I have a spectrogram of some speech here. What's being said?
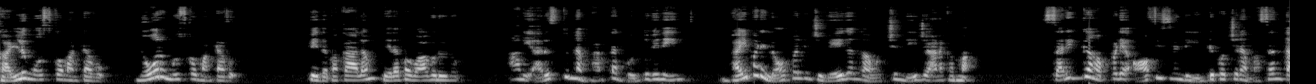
కళ్ళు మూసుకోమంటావు నోరు మూసుకోమంటావు. పిదపకాలం పిదపవాగుడును అని అరుస్తున్న భర్త గొంతు విని భయపడి లోపలి నుంచి వేగంగా వచ్చింది జానకమ్మ. సరిగ్గా అప్పుడే ఆఫీస్ నుండి ఇంటికొచ్చిన వసంత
